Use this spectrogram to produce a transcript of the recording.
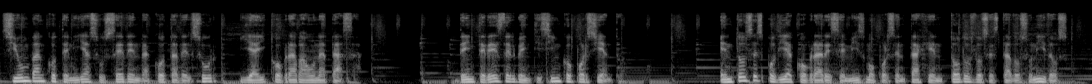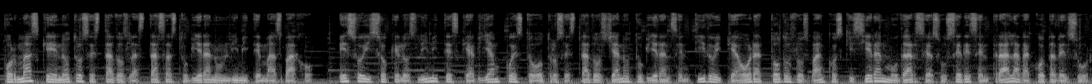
si un banco tenía su sede en Dakota del Sur y ahí cobraba una tasa de interés del 25%, entonces podía cobrar ese mismo porcentaje en todos los Estados Unidos, por más que en otros estados las tasas tuvieran un límite más bajo, eso hizo que los límites que habían puesto otros estados ya no tuvieran sentido y que ahora todos los bancos quisieran mudarse a su sede central a Dakota del Sur,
